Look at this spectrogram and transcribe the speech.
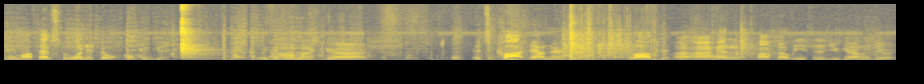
came off. That's the one that don't open good. Let me get Oh that. my loose. gosh. It's caught down there. He logged it. I, I had it popped open. You said you gotta do it.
